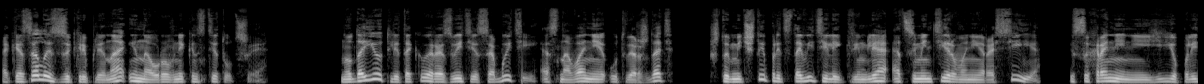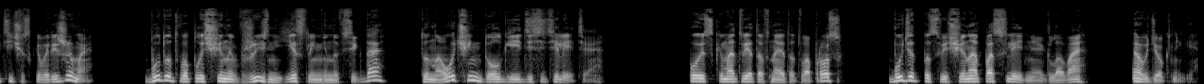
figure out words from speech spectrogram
оказалась закреплена и на уровне Конституции. Но дает ли такое развитие событий основание утверждать, что мечты представителей Кремля о цементировании России и сохранении ее политического режима будут воплощены в жизнь, если не навсегда, то на очень долгие десятилетия? Поиском ответов на этот вопрос будет посвящена последняя глава аудиокниги.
